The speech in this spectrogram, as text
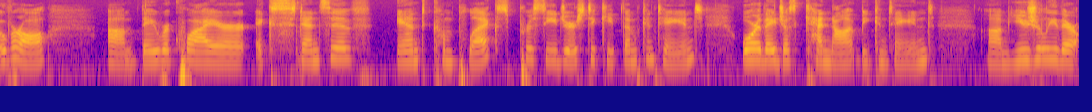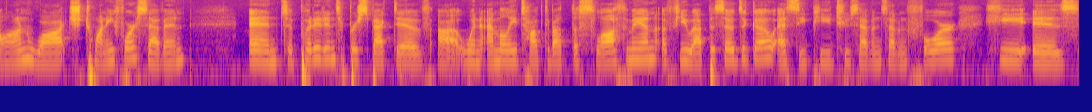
overall. Um, they require extensive and complex procedures to keep them contained, or they just cannot be contained. Um, usually they're on watch 24 7. And to put it into perspective, uh, when Emily talked about the Slothman a few episodes ago, SCP 2774, he is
